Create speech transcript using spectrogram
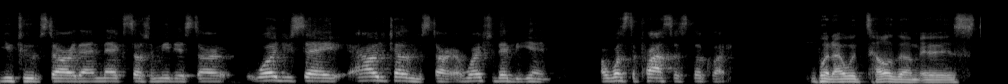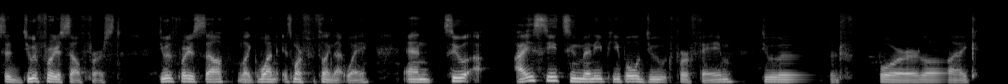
YouTube star, that next social media star. What would you say? How would you tell them to start, or where should they begin, or what's the process look like? What I would tell them is to do it for yourself first. Do it for yourself. Like one, it's more fulfilling that way, and two, I see too many people do it for fame, do it for like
